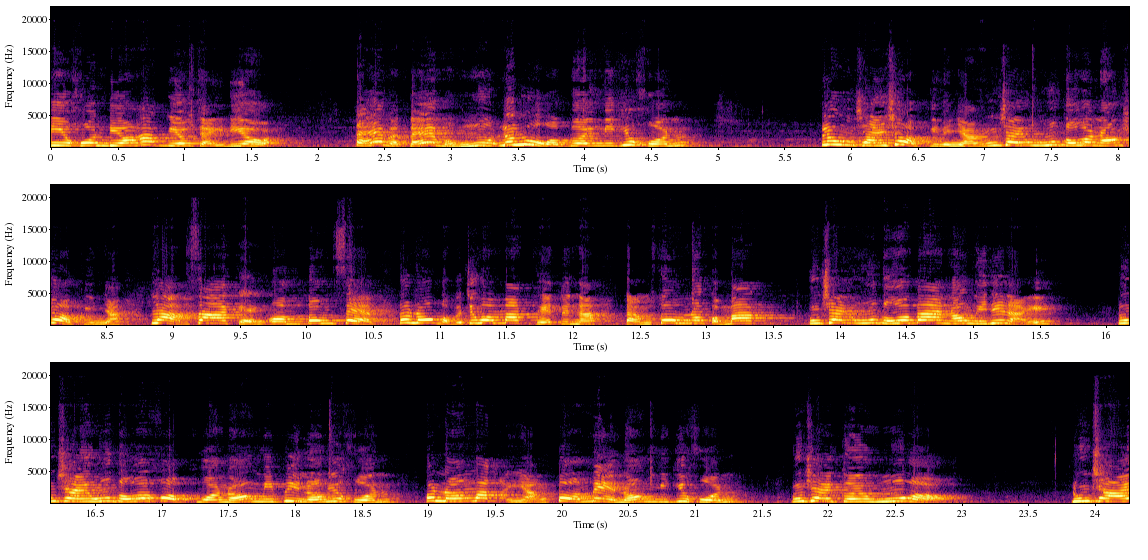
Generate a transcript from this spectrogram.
มีคนเดียวฮักเดียวใจเดียวอะแต่แบบแต่หมหูแล้วลูกอะเคยมีกี่คนแล้วลุงชัยชอบกินอะไรอย่างลุงชัยหูก็ว่าน้องชอบกินอย่างลาบซาแกงอ่อมต้มแซ่บแล้วน้องก็ไม่ใช่ว่ามากเพชรด้วยนะตำส้มน้องก็มากลุงชัยหูก็ว่าบ้านน้องมีที่ไหน ลุงชัยหูก็ว่าครอบครัวน้องมีพี่น้องกี่คนเพราะน้องมักอะไรอย่างพ่อแม่น้องมีกี่คน ลุงชัยเคยหูก็ลุงชัย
